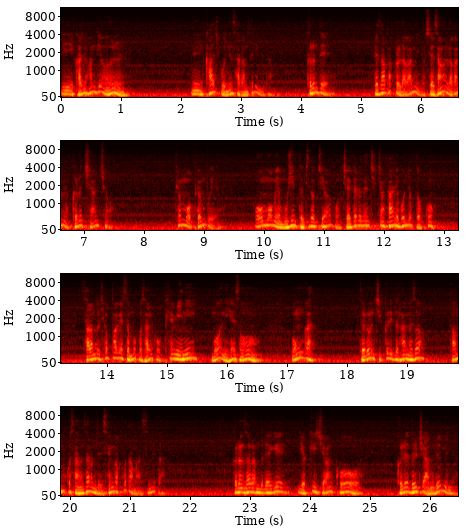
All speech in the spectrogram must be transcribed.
이 가정 환경을 이 가지고 있는 사람들입니다. 그런데 회사 밖을 나가면요, 세상을 나가면 그렇지 않죠. 편모 편부에 온몸에 무신 덕지덕지하고 제대로 된 직장 다녀본 적도 없고 사람들 협박해서 먹고 살고 페미니 뭐니 해서 온갖 더러운 짓거리들 하면서 밥 먹고 사는 사람들이 생각보다 많습니다. 그런 사람들에게 엮이지 않고 걸려들지 않으려면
